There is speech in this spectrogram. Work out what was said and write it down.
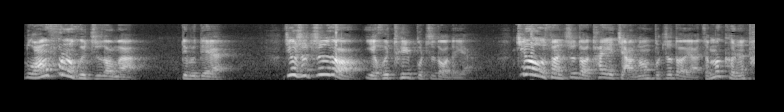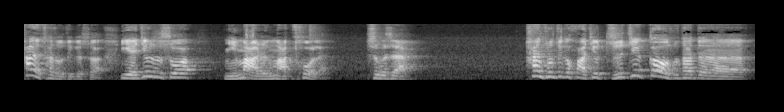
王夫人会知道吗？对不对？就是知道也会推不知道的呀。就算知道，他也假装不知道呀，怎么可能他来插手这个事？也就是说，你骂人骂错了，是不是？探春这个话就直接告诉他的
